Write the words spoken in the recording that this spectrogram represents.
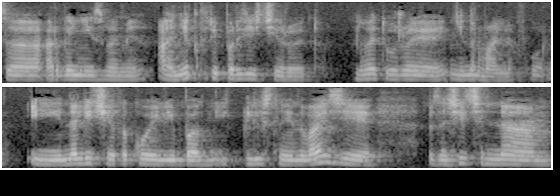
с организмами, а некоторые паразитируют но это уже ненормальная флора. И наличие какой-либо глистной инвазии значительно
